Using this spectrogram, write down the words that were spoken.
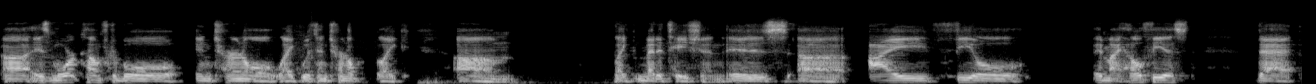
Uh, is more comfortable internal, like with internal, like um, like meditation is uh, I feel in my healthiest that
